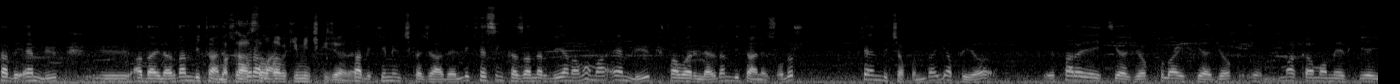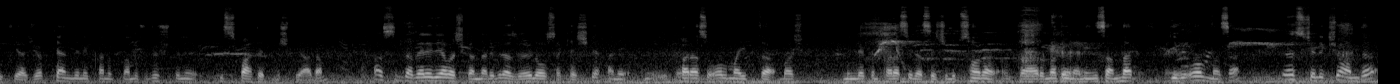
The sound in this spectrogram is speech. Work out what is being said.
tabii en büyük e, adaylardan bir tanesi olur ama tabii kimin çıkacağını. Tabii kimin çıkacağı belli. Kesin kazanır diyemem ama en büyük favorilerden bir tanesi olur. Kendi çapında yapıyor. E, Paraya ihtiyacı yok, pula ihtiyacı yok, e, makama mevkiye ihtiyacı yok. Kendini kanıtlamış, rüştünü ispat etmiş bir adam. Aslında belediye başkanları biraz öyle olsa keşke. Hani e, parası olmayıp da baş, milletin parasıyla seçilip sonra karına dönen insanlar gibi olmasa Özçelik şu anda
